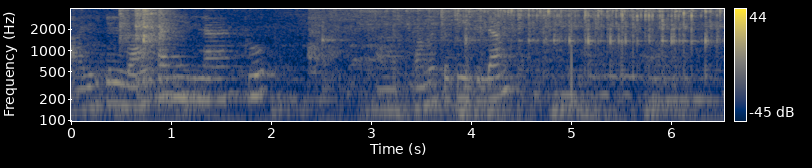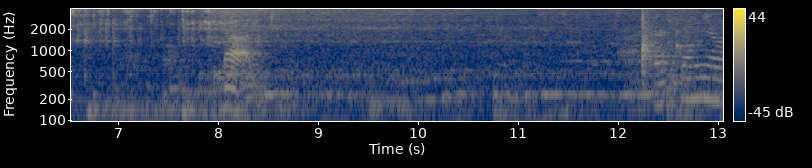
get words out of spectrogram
আর এদিকে লঙ্কা দিয়ে দিলাম একটু। আর টমেটো দিয়ে দিলাম। ডাল তার সঙ্গে আমার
